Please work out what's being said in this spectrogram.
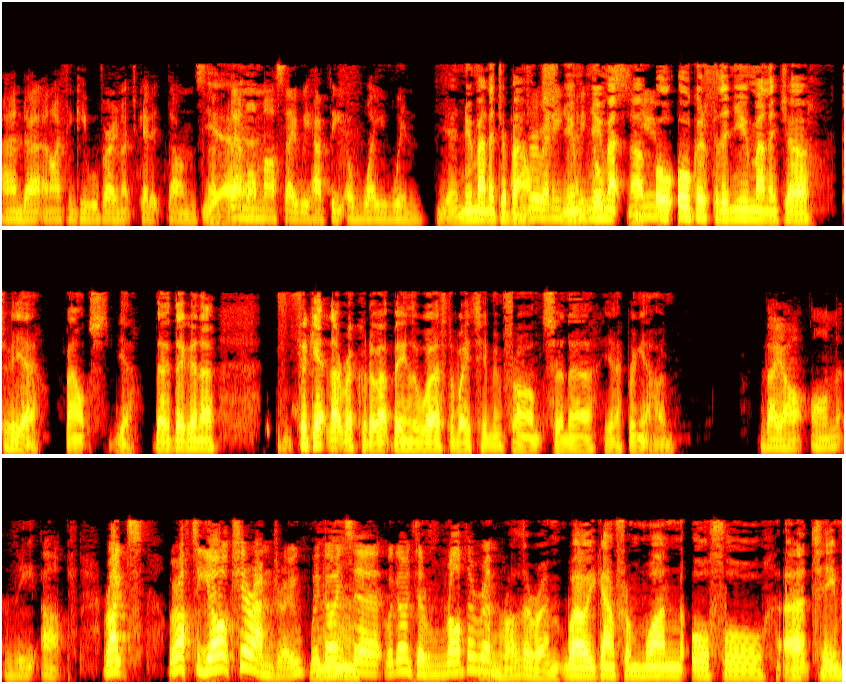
and uh, and I think he will very much get it done. So Yeah. Clermont Marseille, we have the away win. Yeah, new manager bounce. Andrew, any- new, any new ma- no, New- all, all good for the new manager to yeah bounce. Yeah, they're they're gonna forget that record about being the worst away team in France and uh yeah bring it home. They are on the up. Right, we're off to Yorkshire, Andrew. We're going Mm. to we're going to Rotherham. Rotherham. Well, you're going from one awful uh, team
